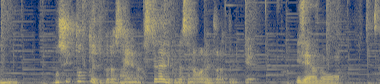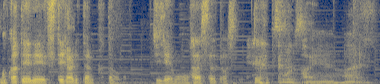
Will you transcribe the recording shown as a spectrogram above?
うん、模試取っといてくださいね。なんか捨てないでくださいね、悪いからといって。以前、あの、ご家庭で捨てられた方の事例もお話しされてましたね。そうですね。はい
